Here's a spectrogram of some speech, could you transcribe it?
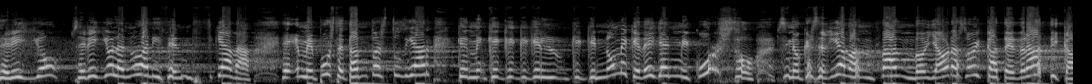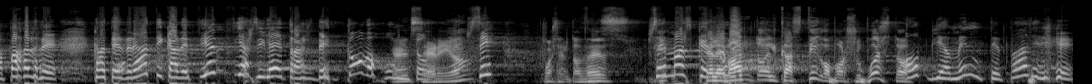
Seré yo, seré yo la nueva licenciada. Eh, me puse tanto a estudiar que, me- que- que- que- no me quedé ya en mi curso, sino que seguí avanzando y ahora soy catedrática, padre. Catedrática de ciencias y letras, de todo junto. serio? Sí, Pues entonces... sé más que Te tú. levanto el castigo, por supuesto. Obviamente, padre.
